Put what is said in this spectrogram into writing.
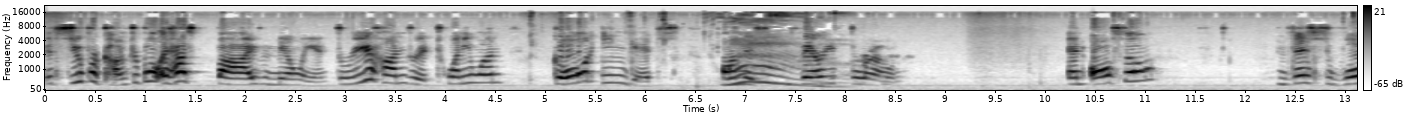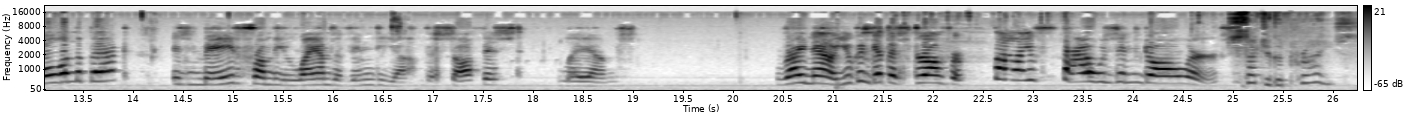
It's super comfortable. It has 5,321 gold ingots on Wow. this very throne. And also, this wool on the back is made from the lambs of India, the softest lambs. Right now, you can get this throne for $5,000. Such a good price.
